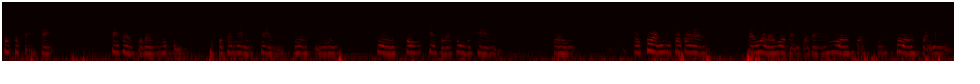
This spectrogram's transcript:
都是反话，大概觉得武警只是在那里吓人，没有什么用。因为 C 看起来并不怕我，所以。我做梦做多了，倒越来越感觉到日有所思，夜有所梦了。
